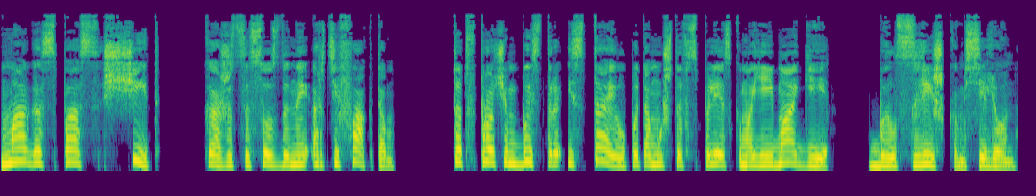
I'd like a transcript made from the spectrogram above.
Мага спас щит, кажется, созданный артефактом. Тот, впрочем, быстро истаял, потому что всплеск моей магии был слишком силен.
